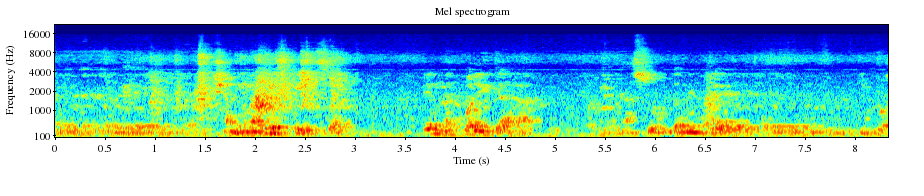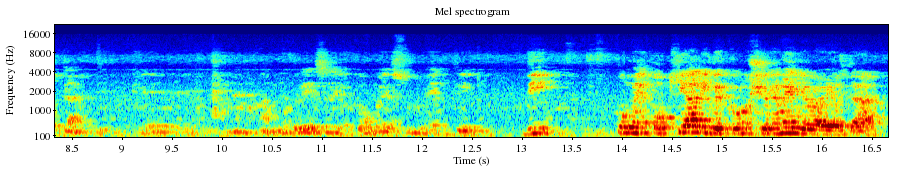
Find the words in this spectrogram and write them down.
eh, hanno una freschezza e una qualità assolutamente importanti che hanno prese come strumenti di come occhiali per conoscere meglio la realtà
